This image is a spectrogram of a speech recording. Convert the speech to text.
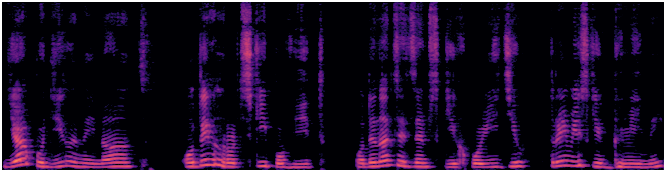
Я поділений на один городський повіт, 11 земських повітів, 3 міських гміни,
